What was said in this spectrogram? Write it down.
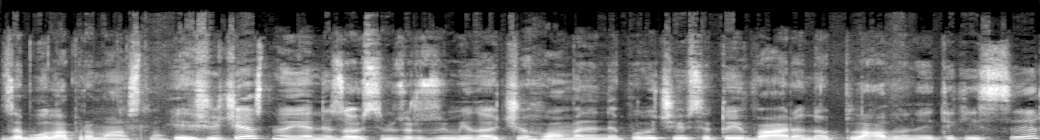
забула про масло. Якщо чесно, я не зовсім зрозуміла, чого в мене не получився той варено плавлений такий сир.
